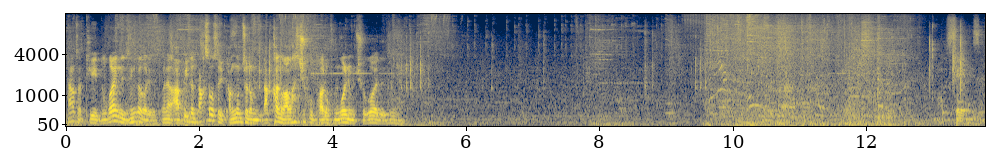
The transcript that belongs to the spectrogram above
항상 뒤에 누가 있는지 생각을 해요. 그냥 앞비전 딱 써서 방금처럼 낙한 와가지고 바로 공 걸리면 죽어야 돼서. 오케이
